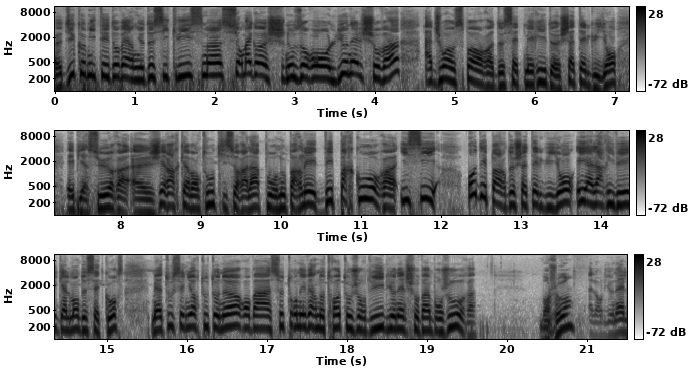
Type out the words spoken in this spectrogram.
euh, du comité d'Auvergne de cyclisme. Sur ma gauche, nous aurons Lionel Chauvin, adjoint au sport de cette mairie de Châtel-Guyon et bien sûr euh, Gérard Caventou qui sera là pour nous parler des parcours euh, ici au départ de Châtel-Guyon et à l'arrivée également de cette course. Mais à tout seigneur, tout honneur, on va se tourner vers notre hôte aujourd'hui, Lionel Chauvin, bonjour. Bonjour. Alors Lionel,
